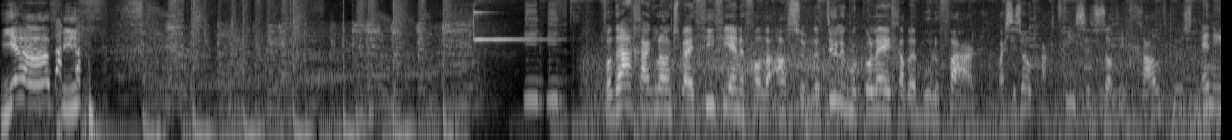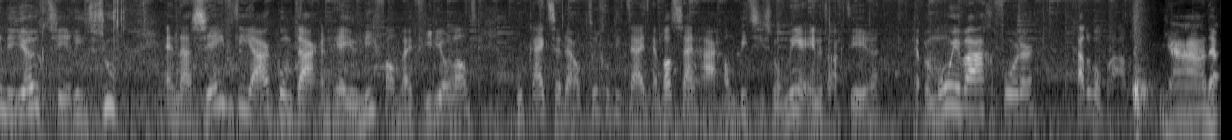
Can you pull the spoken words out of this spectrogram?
Ja, Vief. Vandaag ga ik langs bij Vivienne van der Assum. Natuurlijk mijn collega bij Boulevard. Maar ze is ook actrice. Ze zat in Goudkust en in de jeugdserie Zoek. En na 17 jaar komt daar een reunie van bij Videoland. Hoe kijkt zij daarop terug op die tijd en wat zijn haar ambities nog meer in het acteren? Ik heb een mooie wagen voor haar. Ik ga erop halen. Ja, daar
